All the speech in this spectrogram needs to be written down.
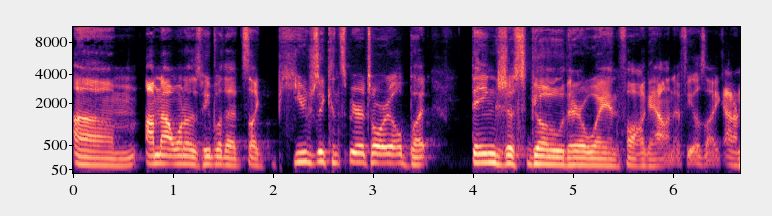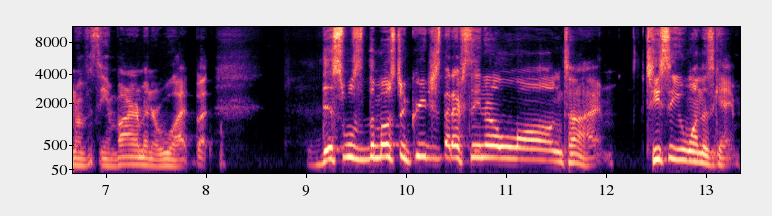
Um, I'm not one of those people that's like hugely conspiratorial, but things just go their way and Phog Allen. And It feels like I don't know if it's the environment or what, but this was the most egregious that I've seen in a long time. TCU won this game,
